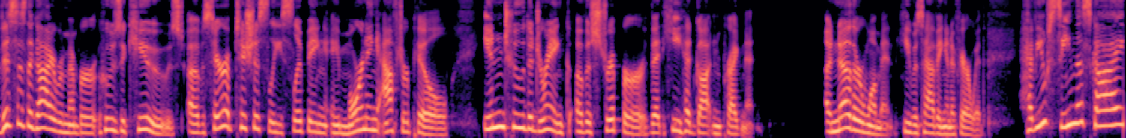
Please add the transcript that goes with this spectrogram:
This is the guy, remember, who's accused of surreptitiously slipping a morning after pill into the drink of a stripper that he had gotten pregnant. Another woman he was having an affair with. Have you seen this guy?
